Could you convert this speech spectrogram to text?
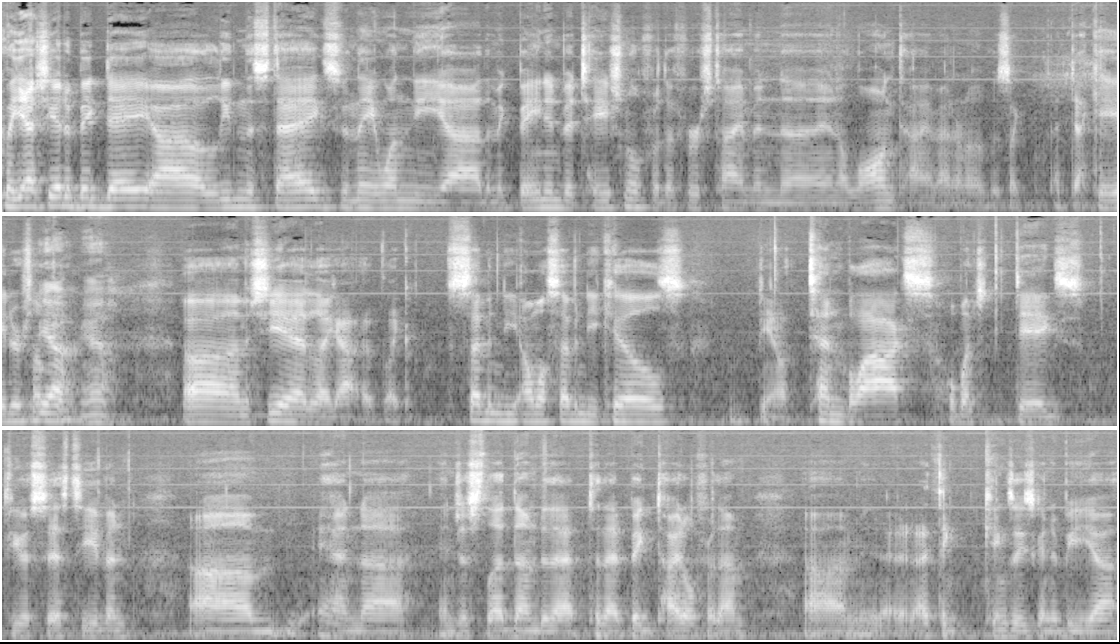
but yeah, she had a big day uh, leading the Stags, and they won the uh, the McBain Invitational for the first time in uh, in a long time. I don't know, it was like a decade or something. Yeah, yeah. Um, she had like uh, like seventy, almost seventy kills, you know, ten blocks, a whole bunch of digs, a few assists even, um, and uh, and just led them to that to that big title for them. Um, I think Kingsley's going to be uh,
